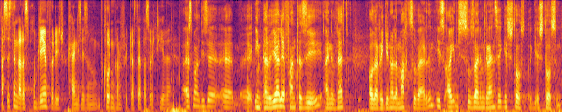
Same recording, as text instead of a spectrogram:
was ist denn da das Problem für die Türkei in diesem Kurdenkonflikt aus der Perspektive? Erstmal diese äh, imperiale Fantasie, eine Welt oder regionale Macht zu werden, ist eigentlich zu seinem Grenze gestoß, gestoßen.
